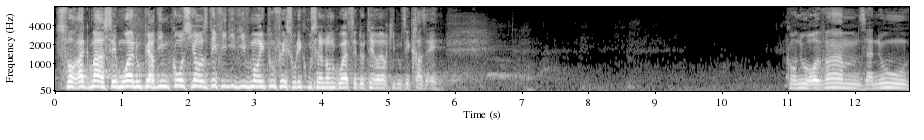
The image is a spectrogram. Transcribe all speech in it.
Sphoragmas et moi nous perdîmes conscience définitivement étouffés sous les coussins d'angoisse et de terreur qui nous écrasaient. Quand nous revînmes à nous,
